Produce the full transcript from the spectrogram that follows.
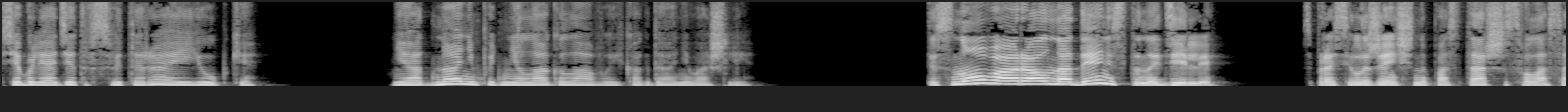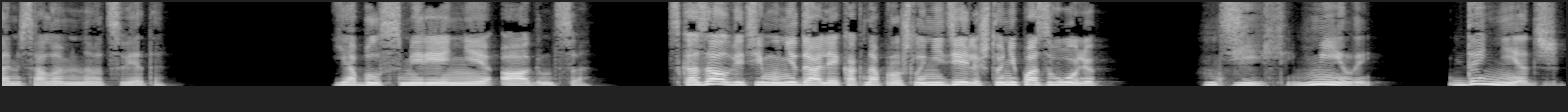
Все были одеты в свитера и юбки. Ни одна не подняла головы, когда они вошли. «Ты снова орал на Деннистона, Дилли?» — спросила женщина постарше с волосами соломенного цвета. «Я был смирение Агнца. Сказал ведь ему не далее, как на прошлой неделе, что не позволю». «Дилли, милый, да нет же.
